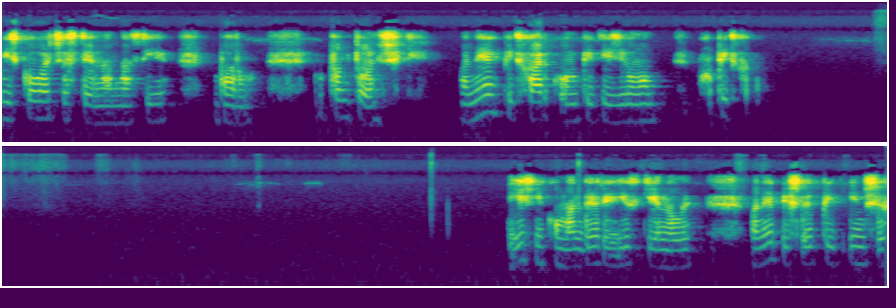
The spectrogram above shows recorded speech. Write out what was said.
військова частина в нас є бару. Понтонщики. Вони під Харковом, під Ізюмом, під Х- їхні командири їх кинули. Вони пішли під інших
